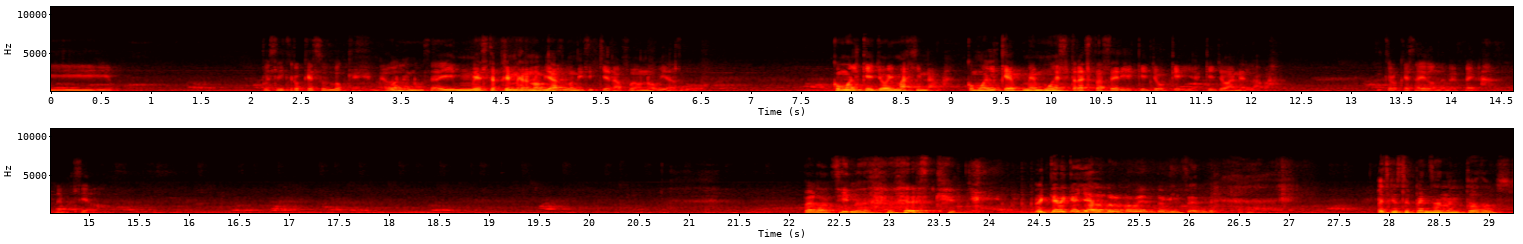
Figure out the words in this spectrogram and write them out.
Y pues sí, creo que eso es lo que me duele, ¿no? O sea, y este primer noviazgo ni siquiera fue un noviazgo como el que yo imaginaba, como el que me muestra esta serie que yo quería, que yo anhelaba. Y creo que es ahí donde me pega demasiado. Perdón, sí, no. es que me quedé callado por un momento, Vicente. Es que estoy pensando en todos.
